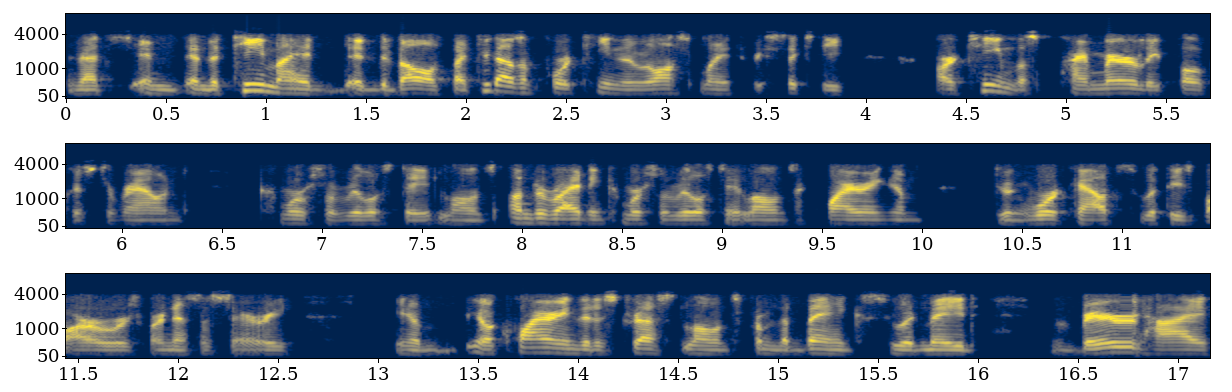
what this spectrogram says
And that's and, and the team I had, had developed by 2014 and we lost money 360. Our team was primarily focused around commercial real estate loans, underwriting commercial real estate loans, acquiring them, doing workouts with these borrowers where necessary, you know, you know acquiring the distressed loans from the banks who had made very high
